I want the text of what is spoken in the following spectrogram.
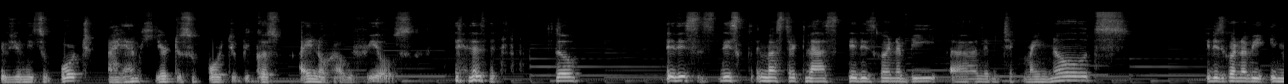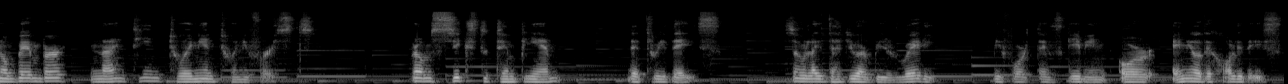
if you need support i am here to support you because i know how it feels so it is this master class it is going to be uh, let me check my notes it is going to be in november 19 20 and 21st from 6 to 10 p.m the three days so like that you are be ready before Thanksgiving or any of the holidays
